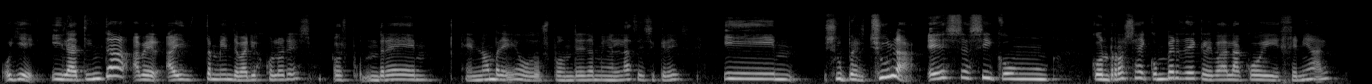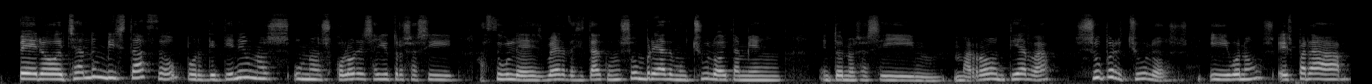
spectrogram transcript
Oye, y la tinta, a ver, hay también de varios colores. Os pondré el nombre o os pondré también enlace si queréis. Y súper chula. Es así con, con rosa y con verde que le va la COI genial. Pero echadle un vistazo porque tiene unos, unos colores, hay otros así azules, verdes y tal, con un sombreado muy chulo y también en tonos así marrón, tierra, súper chulos. Y bueno, es para...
